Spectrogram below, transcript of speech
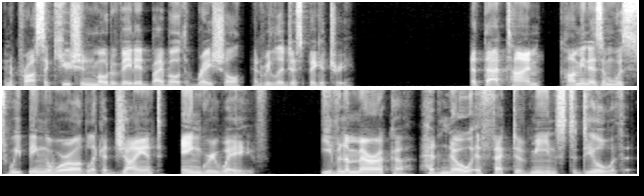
in a prosecution motivated by both racial and religious bigotry. At that time, communism was sweeping the world like a giant, angry wave. Even America had no effective means to deal with it.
